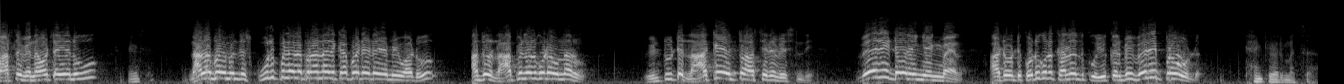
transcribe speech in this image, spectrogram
వార్త వినవటయ్యా నువ్వు? నలభై మంది స్కూల్ పిల్లల ప్రాణాలు కాపాడాడయ్యా మీ వాడు. అందులో నా పిల్లలు కూడా ఉన్నారు. వింటుంటే నాకే ఎంతో ఆశ్చర్యం వేసింది. వెరీ డేరింగ్ యంగ్ మ్యాన్ అటువంటి కొడుకును కన్నందుకు you can be very proud thank you very much sir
